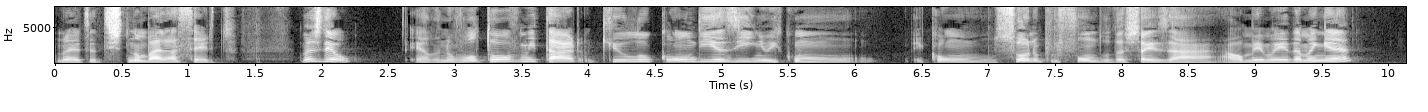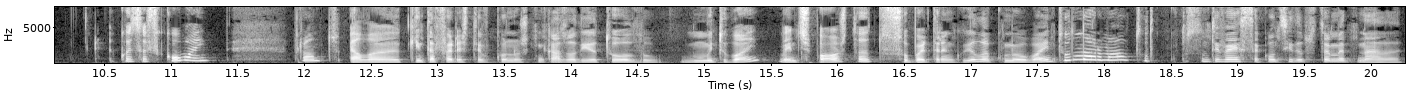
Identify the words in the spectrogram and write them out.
não é? Portanto, isto não vai dar certo. Mas deu. Ela não voltou a vomitar aquilo com um diazinho e com, e com um sono profundo das seis à, à uma e meia da manhã. A coisa ficou bem. Pronto, ela quinta-feira esteve connosco em casa o dia todo muito bem, bem disposta, super tranquila, comeu bem, tudo normal, tudo como se não tivesse acontecido absolutamente nada.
